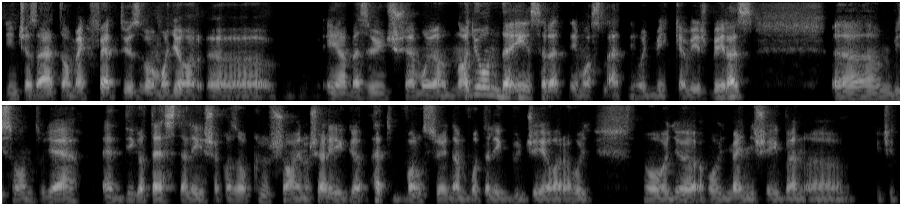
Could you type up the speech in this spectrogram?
nincs ezáltal megfertőzve a magyar élmezőny sem olyan nagyon, de én szeretném azt látni, hogy még kevésbé lesz. Viszont ugye eddig a tesztelések azok sajnos elég, hát valószínűleg nem volt elég büdzsé arra, hogy, hogy, hogy mennyiségben kicsit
